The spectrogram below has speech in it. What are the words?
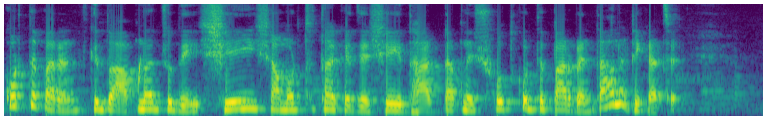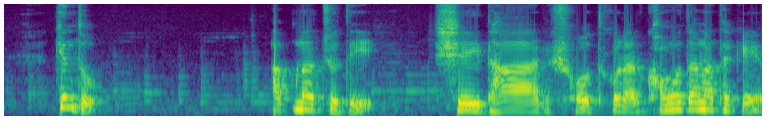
করতে পারেন, কিন্তু আপনার যদি সেই সামর্থ্য থাকে যে সেই ধারটা আপনি শোধ করতে পারবেন, তাহলে ঠিক আছে। কিন্তু আপনার যদি সেই ধার শোধ করার ক্ষমতা না থাকে,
